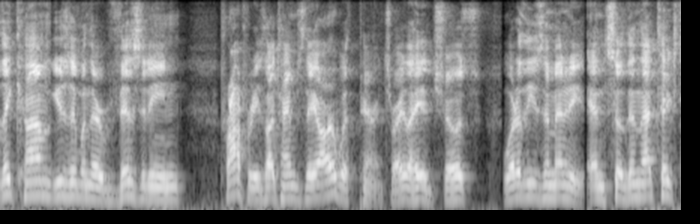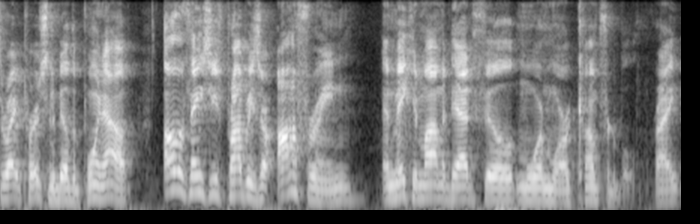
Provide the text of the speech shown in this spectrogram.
They come usually when they're visiting properties. A lot of times they are with parents, right? Like, hey, show us what are these amenities? And so then that takes the right person to be able to point out all the things these properties are offering and making mom and dad feel more and more comfortable, right?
